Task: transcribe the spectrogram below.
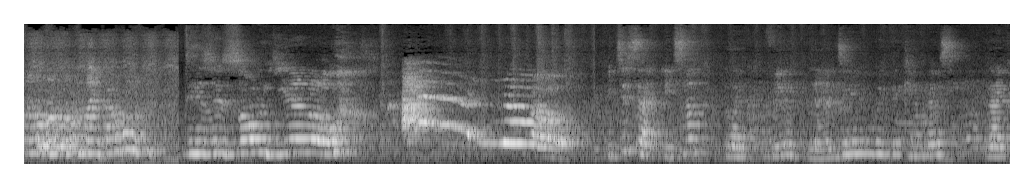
Oh my god. This is so yellow. Ah, no. It's just that it's not like really blending with the canvas. Like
